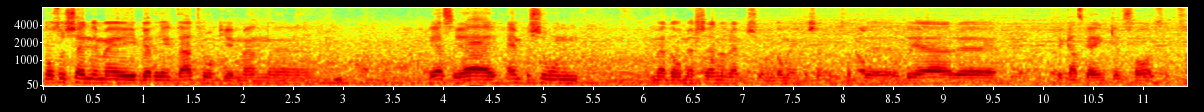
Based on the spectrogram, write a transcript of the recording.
de som känner mig vet att jag inte är tråkig men eh, det är så, jag är en person med de jag känner och en person med de jag inte känner. Så att, eh, det, är, eh, det är ett ganska enkelt svar. Så att,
